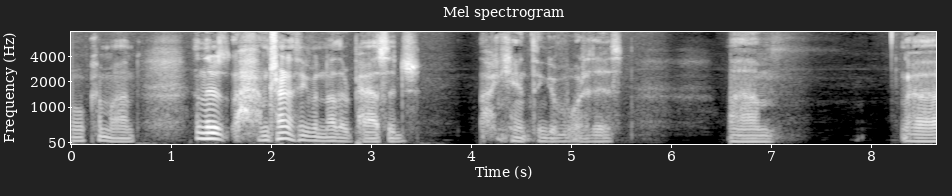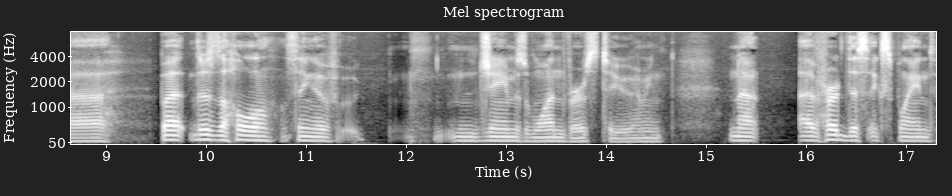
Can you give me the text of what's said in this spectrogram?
oh, come on. And there's I'm trying to think of another passage. I can't think of what it is. Um uh but there's the whole thing of James 1 verse 2. I mean, not I've heard this explained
